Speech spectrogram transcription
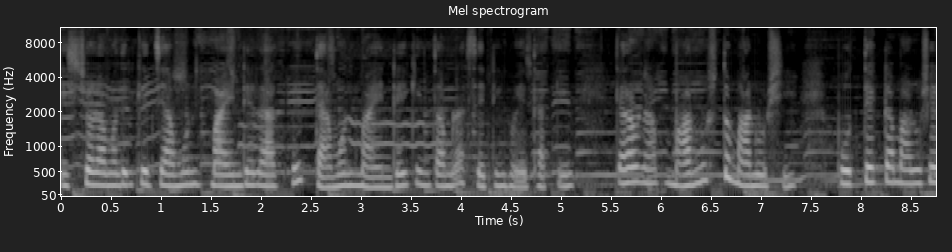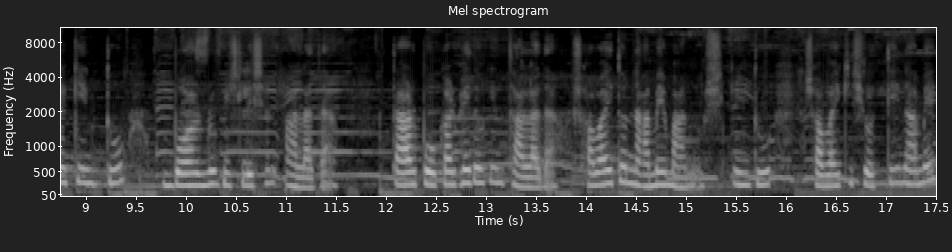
ঈশ্বর আমাদেরকে যেমন মাইন্ডে রাখবে, তেমন মাইন্ডেই কিন্তু আমরা সেটিং হয়ে থাকি। কেননা মানুষ তো মানুষই। প্রত্যেকটা মানুষের কিন্তু বর্ণ বিশ্লেষণ আলাদা। তার প্রকারভেদও কিন্তু আলাদা। সবাই তো নামে মানুষ, কিন্তু সবাই কি সত্যিই নামে?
